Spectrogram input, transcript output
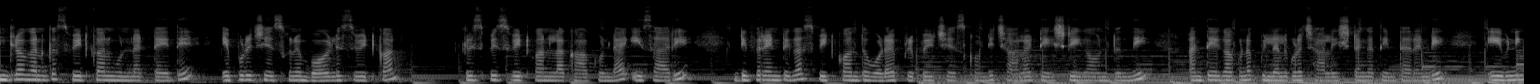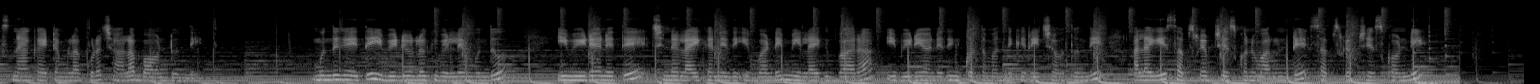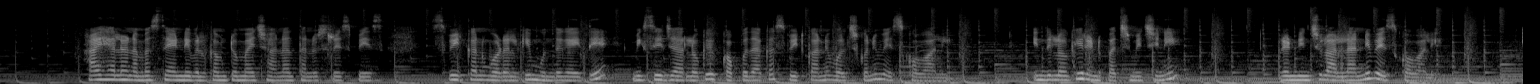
ఇంట్లో కనుక sweet corn ఉన్నట్టయితే ఎప్పుడు చేసుకునే boiled sweet corn crispy sweet కార్న్లా కాకుండా ఈసారి డిఫరెంట్గా స్వీట్ కార్న్తో కూడా ప్రిపేర్ చేసుకోండి. చాలా టేస్టీగా ఉంటుంది. అంతేకాకుండా పిల్లలు కూడా చాలా ఇష్టంగా తింటారండి. ఈవినింగ్ స్నాక్ ఐటెంలా కూడా చాలా బాగుంటుంది. ముందుగా అయితే ఈ వీడియోలోకి వెళ్ళే ముందు ఈ వీడియోనైతే చిన్న లైక్ అనేది ఇవ్వండి. మీ లైక్ ద్వారా ఈ వీడియో అనేది ఇంకొంతమందికి రీచ్ అవుతుంది. అలాగే సబ్స్క్రైబ్ చేసుకునే వాళ్ళు ఉంటే సబ్స్క్రైబ్ చేసుకోండి. హాయ్ హలో నమస్తే అండి. Welcome to my channel Tanush recipes. Sweet corn వడలకి ముందుగా అయితే మిక్సీ జార్లోకి ఒక కప్పు దాకా స్వీట్ కార్న్ని వలుచుకొని వేసుకోవాలి. ఇందులోకి రెండు పచ్చిమిర్చిని రెండించుల అల్లాన్ని వేసుకోవాలి.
